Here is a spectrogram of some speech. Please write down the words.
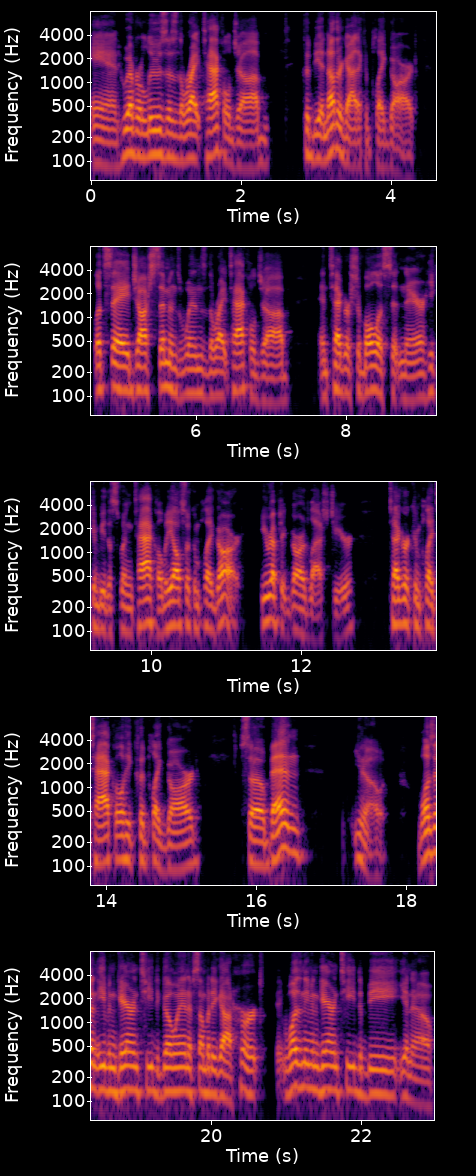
And whoever loses the right tackle job could be another guy that could play guard. Let's say Josh Simmons wins the right tackle job and Tegra is sitting there. He can be the swing tackle, but he also can play guard. He repped at guard last year. Tegra can play tackle. He could play guard. So Ben, you know, wasn't even guaranteed to go in if somebody got hurt. It wasn't even guaranteed to be, you know,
